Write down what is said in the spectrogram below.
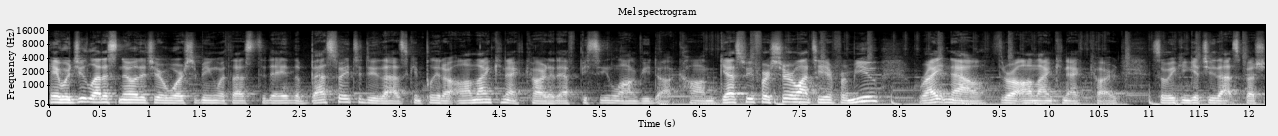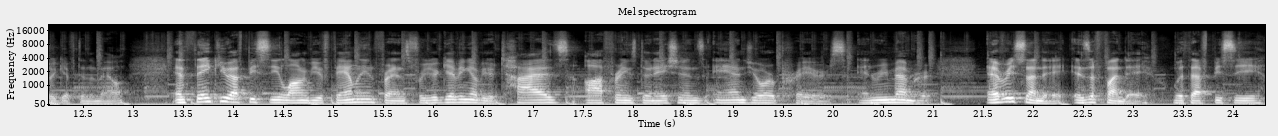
Hey, would you let us know that you're worshiping with us today? The best way to do that is complete our online connect card at fbclongview.com. Guess we for sure want to hear from you right now through our online connect card so we can get you that special gift in the mail. And thank you, FBC Longview family and friends, for your giving of your tithes, offerings, donations, and your prayers. And remember, every Sunday is a fun day with FBC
